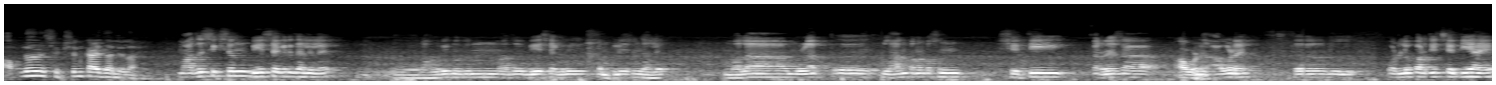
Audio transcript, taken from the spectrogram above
आपलं शिक्षण काय झालेलं आहे? माझं शिक्षण बी एस ॲग्री झालेलं आहे. अं, राहुरीमधून माझं बी एस ॲग्री कम्प्लिशन झालं. मला मुळात अं, लहानपणापासून शेती करण्याचा आवड आहे. आवड आहे. तर वडिलोपार्जित शेती आहे.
